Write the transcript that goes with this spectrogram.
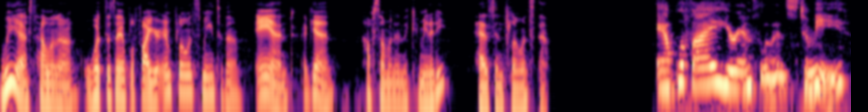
We asked Helena, what does amplify your influence mean to them? And again, how someone in the community has influenced them. Amplify your influence to me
